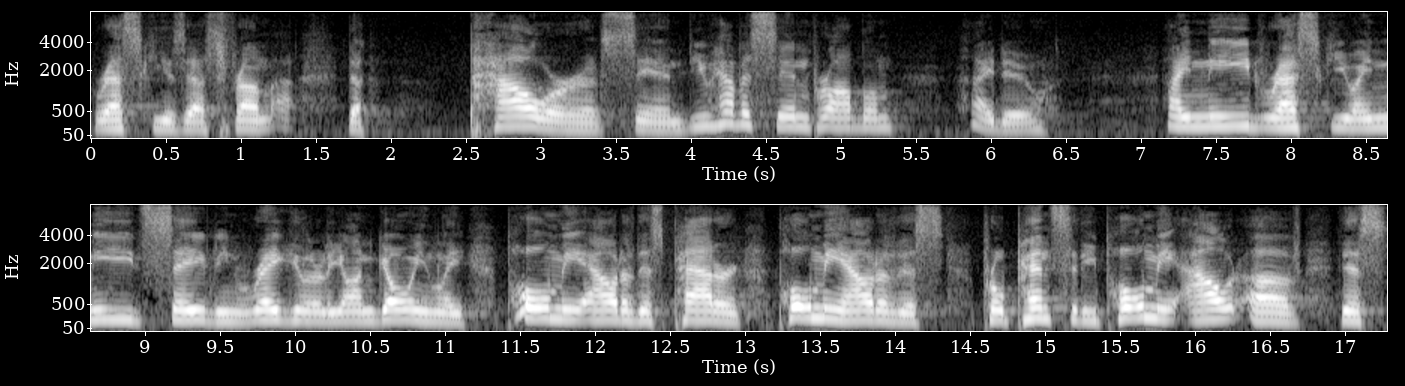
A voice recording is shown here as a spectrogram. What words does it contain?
rescues us from the power of sin. Do you have a sin problem? I do. I need rescue. I need saving regularly, ongoingly. Pull me out of this pattern. Pull me out of this propensity. Pull me out of this.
